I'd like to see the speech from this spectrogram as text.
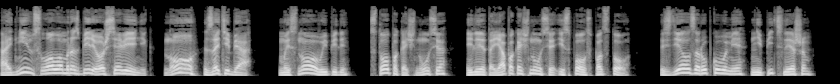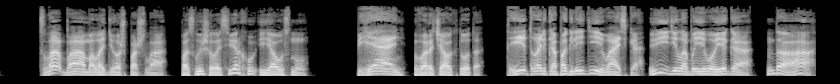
Одним словом разберешься, веник. Ну, за тебя. Мы снова выпили. Стол покачнулся. Или это я покачнулся и сполз под стол. Сделал зарубку в уме, не пить с лешим. «Слаба молодежь пошла!» Послышалось сверху, и я уснул. «Пьянь!» – ворчал кто-то. «Ты только погляди, Васька, видела бы его яга!» «Да,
